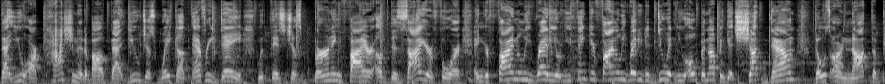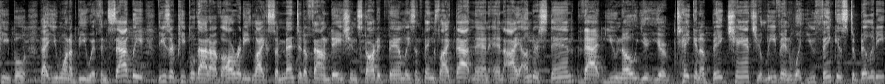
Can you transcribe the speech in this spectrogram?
that you are passionate about, that you just wake up every day with this just burning fire of desire for, and you're finally ready, or you think you're finally ready to do it, and you open up and get shut down, those are not the people that you want to be with. And sadly, these are people that I've already like cemented a foundation, started families and things like that, man. And I understand that you know you're taking a big chance, you're leaving what you think is stability.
